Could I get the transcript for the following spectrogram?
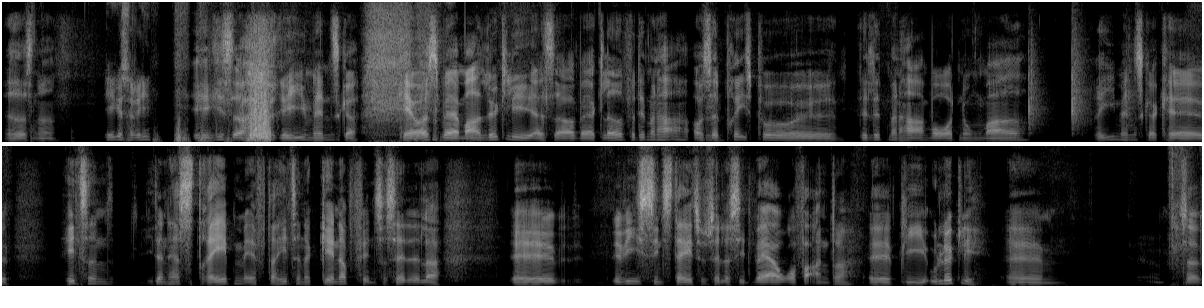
hvad hedder sådan noget, Ikke så rig. ikke så rige mennesker, kan også være meget lykkelige, altså at være glade for det, man har, og sætte pris på øh, det lidt, man har, hvor at nogle meget rige mennesker kan hele tiden i den her stræben efter hele tiden at genopfinde sig selv, eller øh, bevise sin status eller sit værd over for andre, øh, blive ulykkelig. Øh, så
